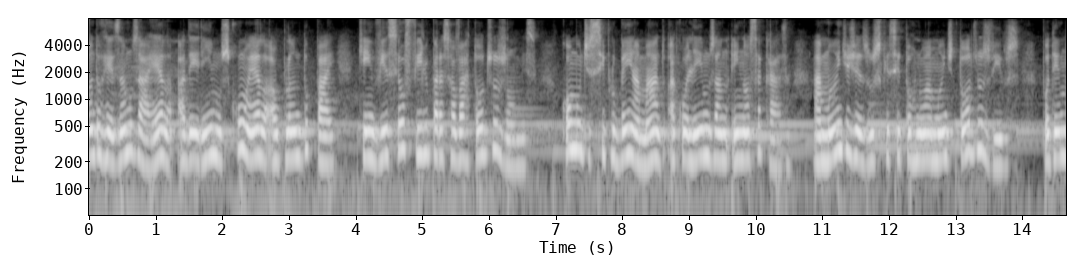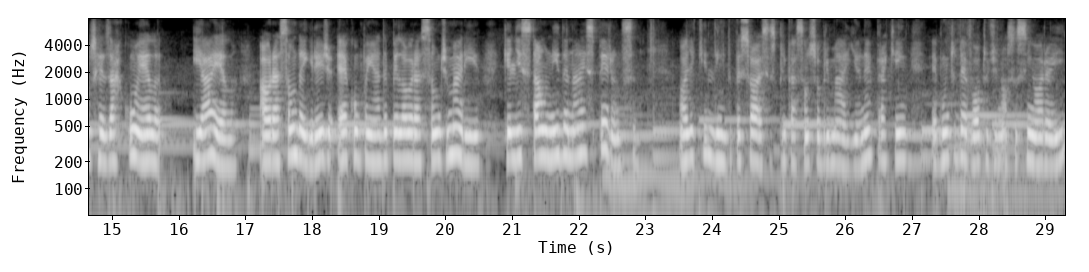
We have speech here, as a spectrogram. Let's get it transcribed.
Quando rezamos a ela, aderimos com ela ao plano do Pai, que envia seu Filho para salvar todos os homens. Como discípulo bem amado, acolhemos em nossa casa a mãe de Jesus que se tornou a mãe de todos os vivos. Podemos rezar com ela e a ela. A oração da igreja é acompanhada pela oração de Maria, que lhe está unida na esperança. Olha que lindo, pessoal, essa explicação sobre Maria, né? Para quem é muito devoto de Nossa Senhora aí,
